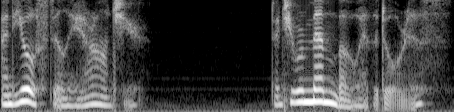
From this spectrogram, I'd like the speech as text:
and you're still here, aren't you? Don't you remember where the door is?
